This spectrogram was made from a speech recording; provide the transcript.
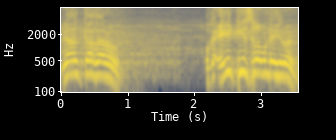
ప్రియాంక గారు. ఒక ఎయిటీస్లో ఉండే హీరోయిన్.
